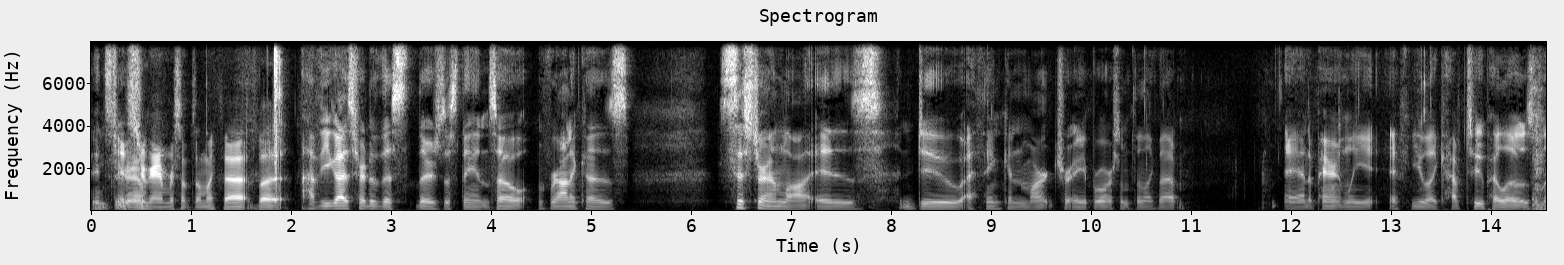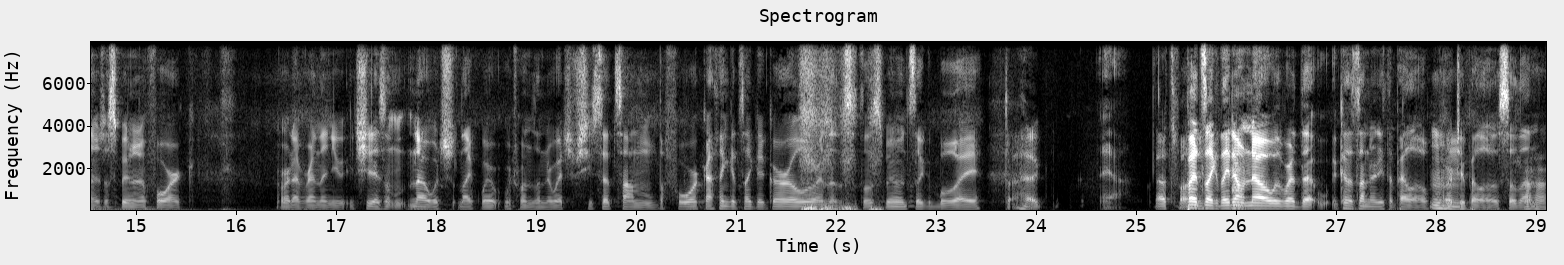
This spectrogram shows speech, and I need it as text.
Instagram. Instagram or something like that. But Have you guys heard of this? There's this thing. So Veronica's sister-in-law is due, I think, in March or April or something like that. And apparently, if you like have two pillows and there's a spoon and a fork, or whatever, and then you she doesn't know which like where, which one's under which. If she sits on the fork, I think it's like a girl, and then sits on the spoon, it's like a boy. the heck, Yeah, that's fine. but it's like they don't know where the because it's underneath the pillow or Mhm. two pillows. So then Uh-huh.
